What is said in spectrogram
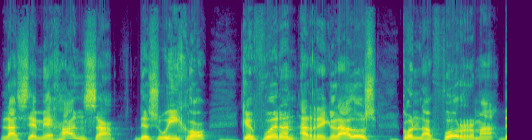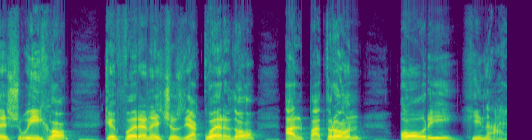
la semejanza de su Hijo, que fueran arreglados con la forma de su hijo, que fueran hechos de acuerdo al patrón original.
